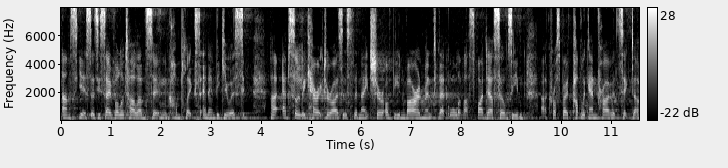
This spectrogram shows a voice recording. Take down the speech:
um, yes, as you say, volatile, uncertain, complex, and ambiguous, uh, absolutely characterises the nature of the environment that all of us find ourselves in across both public and private sector.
